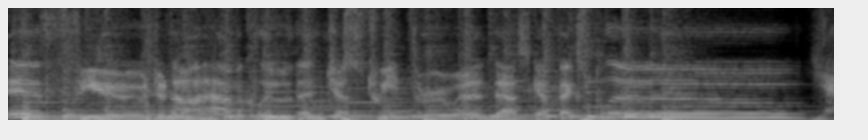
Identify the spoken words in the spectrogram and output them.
If you do not have a clue, then just tweet through and ask FX Blue. Yeah.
